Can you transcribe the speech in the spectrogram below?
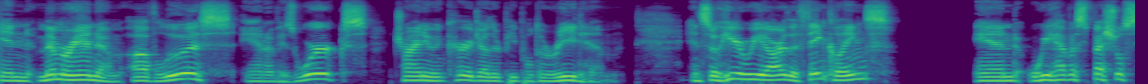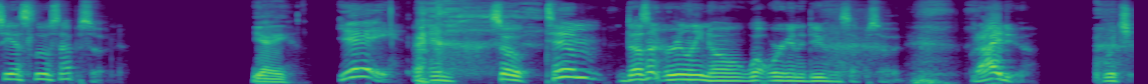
in memorandum of Lewis and of his works, trying to encourage other people to read him. And so here we are, the Thinklings, and we have a special C.S. Lewis episode. Yay. Yay! And so Tim doesn't really know what we're going to do in this episode, but I do, which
